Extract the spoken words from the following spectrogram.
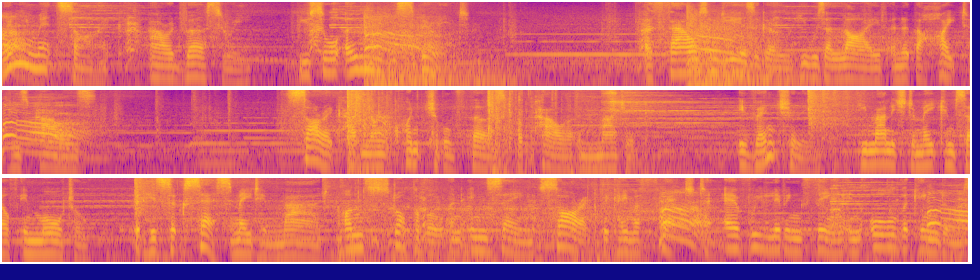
When you met Sareek, our adversary, you saw only his spirit. A thousand years ago, he was alive and at the height of his ah. powers. Sareek had an unquenchable thirst for power and magic. Eventually, he managed to make himself immortal, but his success made him mad. Unstoppable and insane, Sareek became a threat to ah. every living thing in all the kingdoms,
